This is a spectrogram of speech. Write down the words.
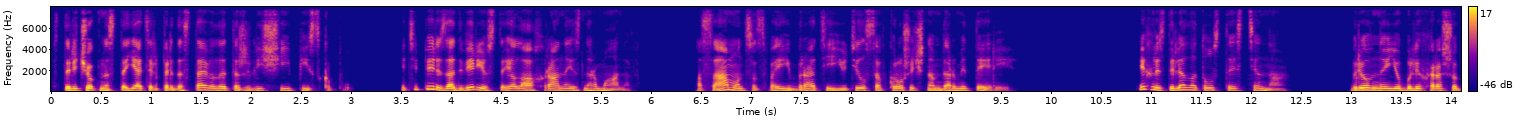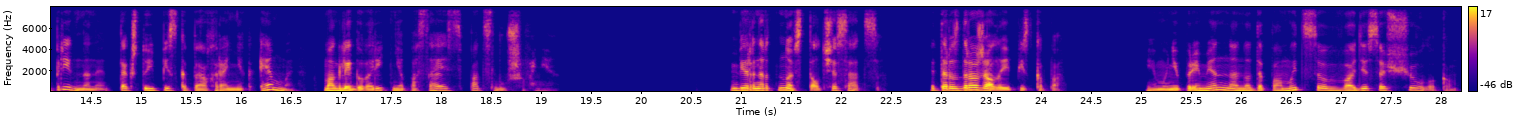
Старичок-настоятель предоставил это жилище епископу, и теперь за дверью стояла охрана из норманов, а сам он со своей братьей ютился в крошечном дармитерии. Их разделяла толстая стена. Бревна ее были хорошо пригнаны, так что епископ и охранник Эммы могли говорить, не опасаясь подслушивания. Бернард вновь стал чесаться. Это раздражало епископа. Ему непременно надо помыться в воде со щелоком.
